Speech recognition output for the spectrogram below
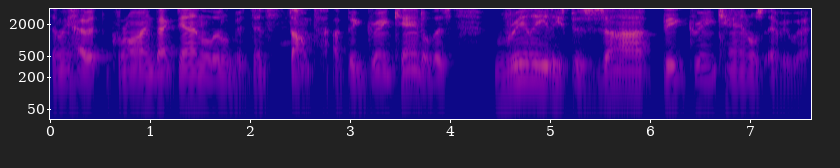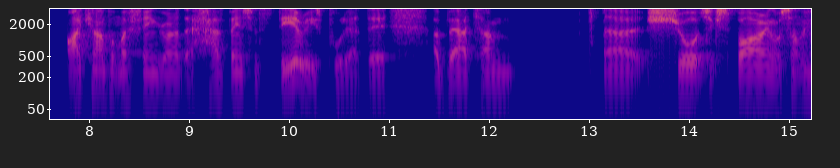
Then we have it grind back down a little bit, then thump, a big green candle. There's really these bizarre big green candles everywhere. I can't put my finger on it. There have been some theories put out there about um, uh, shorts expiring or something.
